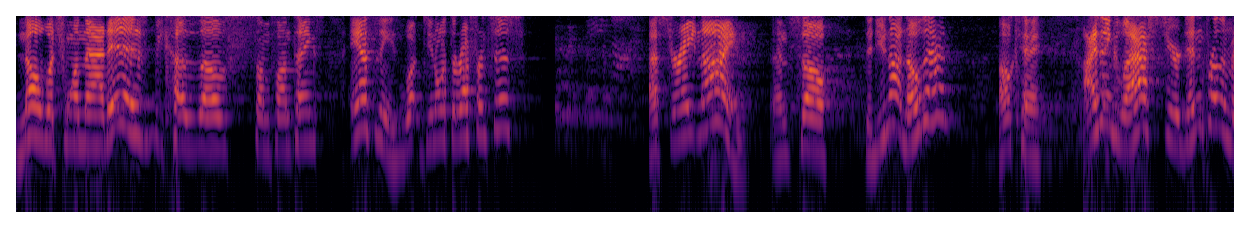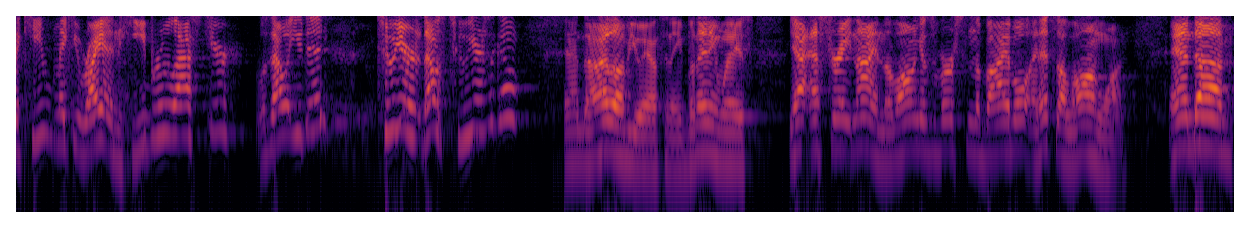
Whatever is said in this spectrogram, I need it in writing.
know which one that is because of some fun things. Anthony, what do you know what the reference is? Esther 8 9. And so, did you not know that? Okay. I think last year, didn't Brother McKee make you write it in Hebrew last year? Was that what you did? Two years. That was two years ago. And uh, I love you, Anthony. But anyways, yeah, Esther eight nine, the longest verse in the Bible, and it's a long one. And um,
